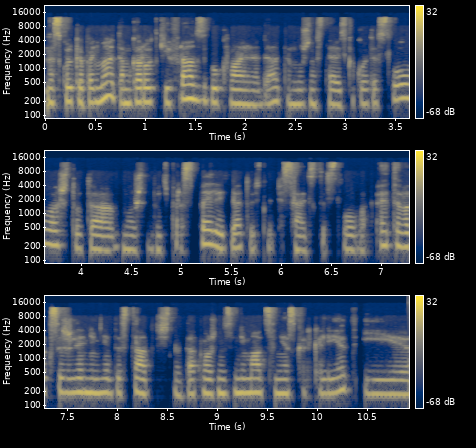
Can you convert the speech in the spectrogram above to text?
насколько я понимаю, там короткие фразы буквально, да, там нужно ставить какое-то слово, что-то, может быть, проспелить, да, то есть написать это слово. Этого, к сожалению, недостаточно. Так можно заниматься несколько лет, и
